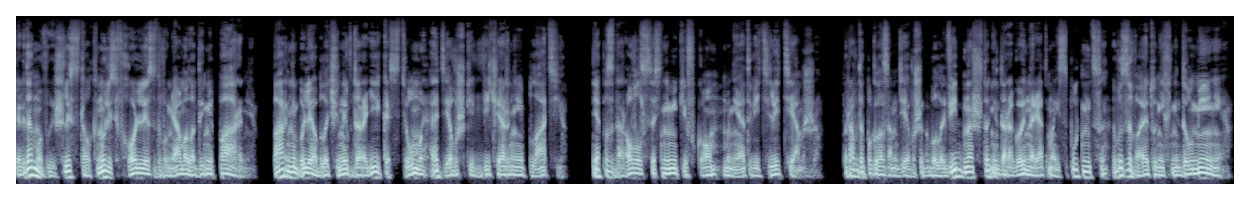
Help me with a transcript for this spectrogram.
Когда мы вышли, столкнулись в холле с двумя молодыми парами. Парни были облачены в дорогие костюмы, а девушки в вечерние платья. Я поздоровался с ними кивком, мне ответили тем же. Правда, по глазам девушек было видно, что недорогой наряд моей спутницы вызывает у них недоумение.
